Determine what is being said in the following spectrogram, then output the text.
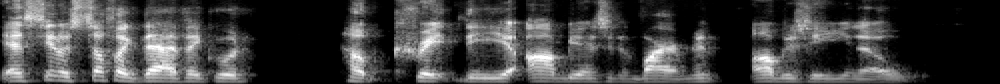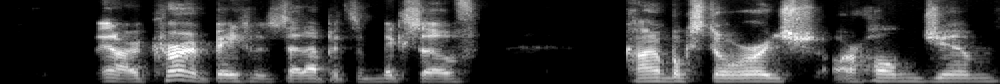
yes, you know stuff like that I think would help create the ambience and environment. Obviously, you know, in our current basement setup, it's a mix of comic book storage, our home gym,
